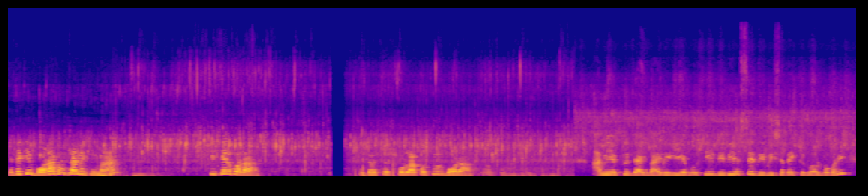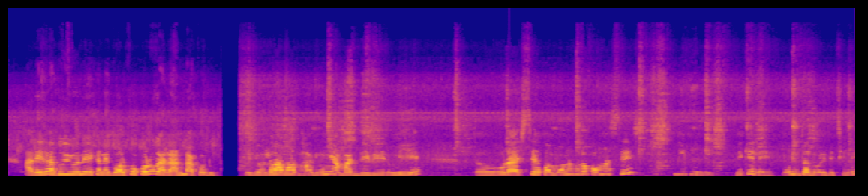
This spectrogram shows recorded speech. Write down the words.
এটা কি বড়া ভাজা নাকি মা? কিসের বড়া? এটা হচ্ছে ছোলা কচুর বড়া। আমি একটু যাই বাইরে গিয়ে বসি। দিদি এসছে দিদির সাথে একটু গল্প করি। আর এরা দুই বোনে এখানে গল্প করুক আর রান্না করুক। এই হলো আমার ভাগ্নি আমার দিদির মেয়ে। তো ওরা এসছে মনে করো কখন আসছিস? বিকেলে। বিকেলে? ওই দাদুবাড়িতে ছিলি?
